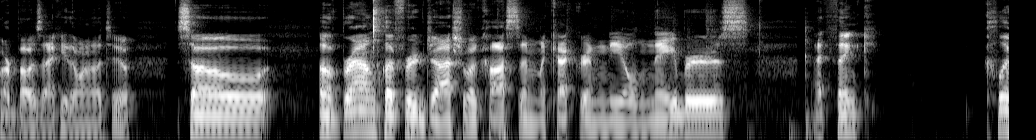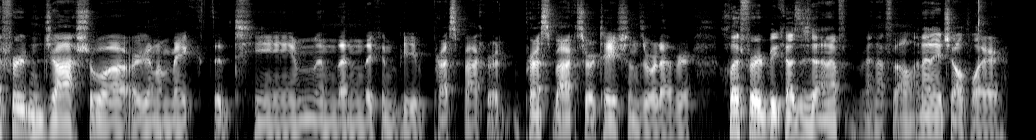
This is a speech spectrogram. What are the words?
or Bozak, either one of the two. So of Brown, Clifford, Joshua, Kostin, MacEachern, Neal, Neighbors, I think Clifford and Joshua are gonna make the team, and then they can be press back press box rotations or whatever. Clifford because he's an NFL, an NHL player,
